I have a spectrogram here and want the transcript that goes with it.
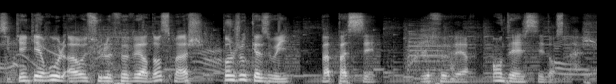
Si Kenkai Rool a reçu le feu vert dans Smash, Banjo-Kazooie va passer le feu vert en DLC dans Smash.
